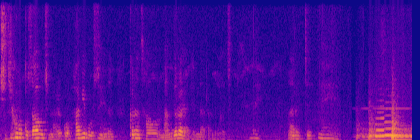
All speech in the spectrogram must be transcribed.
지지고 볶고 싸우지 말고 합의 볼 수 있는 그런 상황을 만들어야 된다라는 거지. 네. 알았지? 네.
